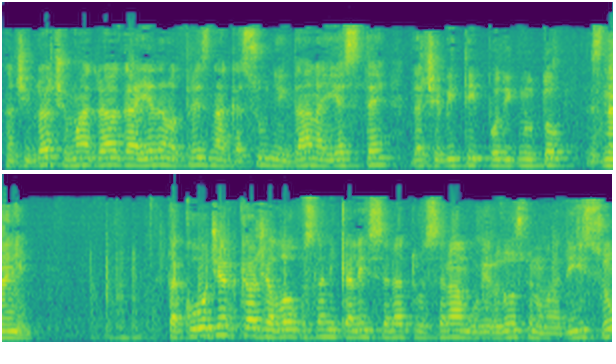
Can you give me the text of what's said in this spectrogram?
Znači, braćo moja draga, jedan od preznaka sudnjeg dana jeste da će biti podignuto znanje. Također, kaže Allah poslanik alaihi salatu wasalam u vjerodostojnom hadisu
